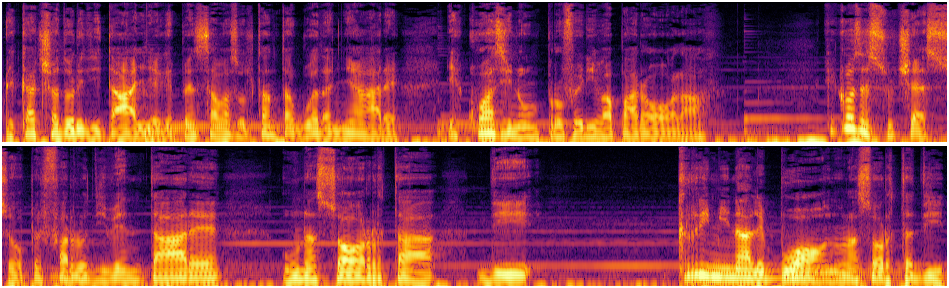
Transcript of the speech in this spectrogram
e cacciatori d'Italia che pensava soltanto a guadagnare e quasi non proferiva parola. Che cosa è successo per farlo diventare una sorta di criminale buono, una sorta di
